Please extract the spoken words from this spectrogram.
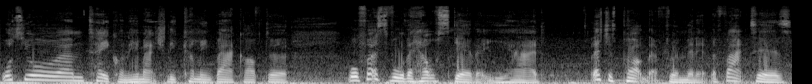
What's your um, take on him actually coming back after? Well, first of all, the health scare that he had. Let's just park that for a minute. The fact is,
